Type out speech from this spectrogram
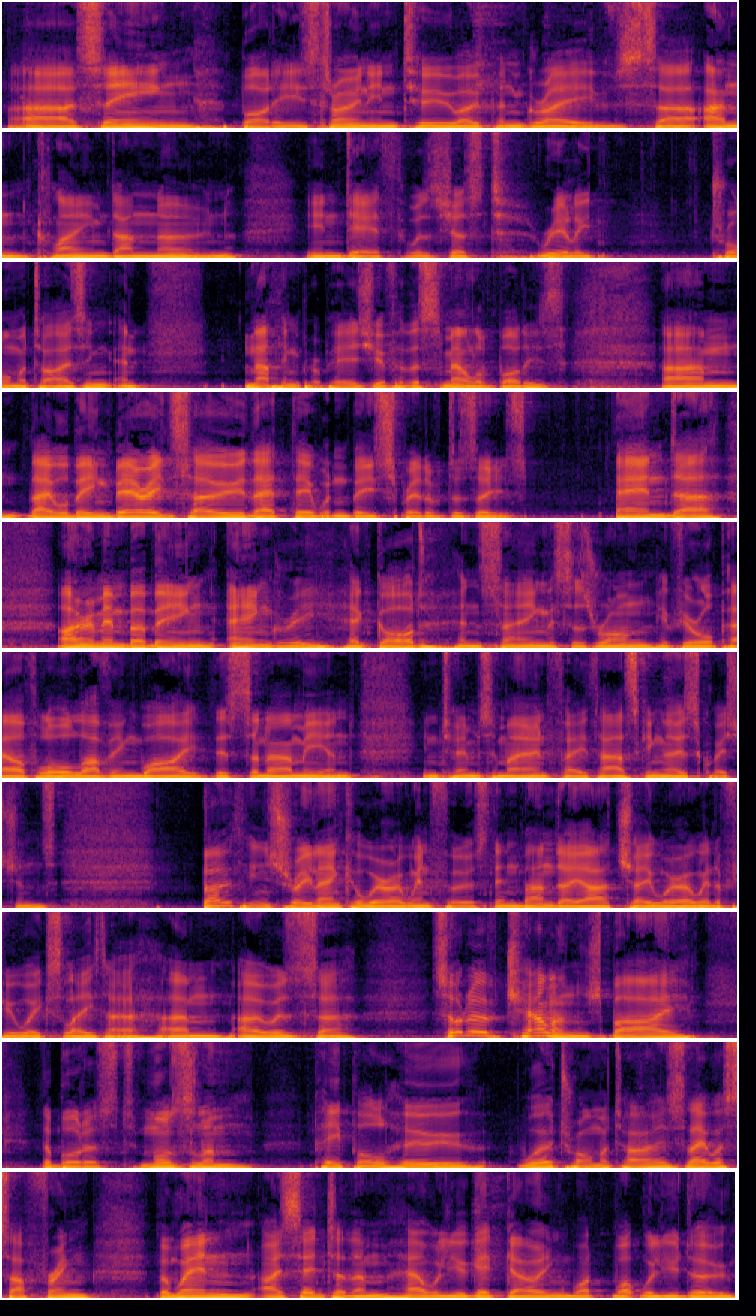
uh, seeing bodies thrown into open graves, uh, unclaimed, unknown, in death was just really traumatizing, and nothing prepares you for the smell of bodies. Um, they were being buried so that there wouldn't be spread of disease. And uh, I remember being angry at God and saying, This is wrong. If you're all powerful, all loving, why this tsunami? And in terms of my own faith, asking those questions. Both in Sri Lanka, where I went first, then Banda Aceh, where I went a few weeks later, um, I was uh, sort of challenged by the Buddhist Muslim people who were traumatized, they were suffering. But when I said to them, How will you get going? What, what will you do?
